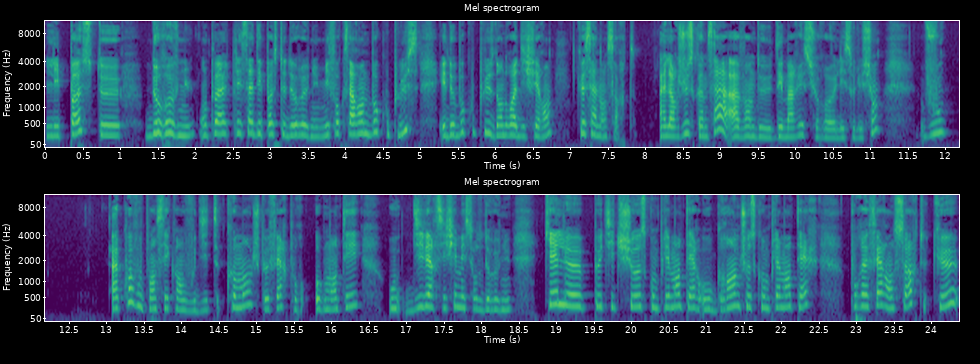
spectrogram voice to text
les postes de revenus. On peut appeler ça des postes de revenus, mais il faut que ça rentre beaucoup plus et de beaucoup plus d'endroits différents que ça n'en sorte. Alors juste comme ça, avant de démarrer sur euh, les solutions, vous, à quoi vous pensez quand vous dites comment je peux faire pour augmenter ou diversifier mes sources de revenus? Quelles euh, petites choses complémentaires ou grandes choses complémentaires pourraient faire en sorte que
